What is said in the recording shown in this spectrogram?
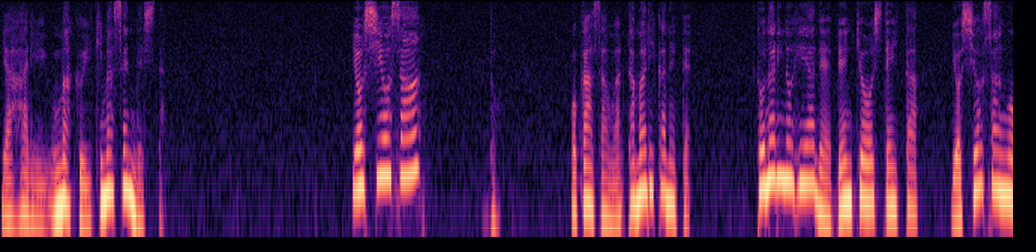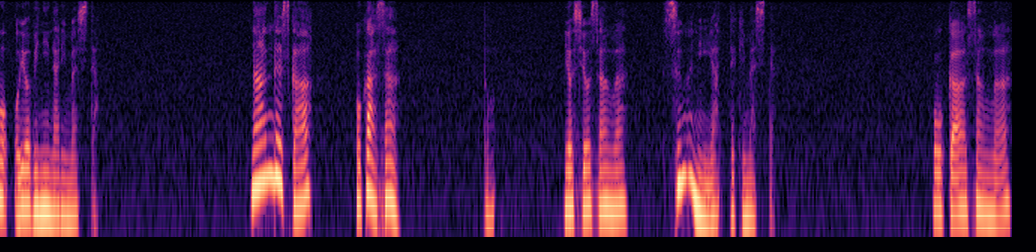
やはりうまくいきませんでした「よしおさん」とお母さんはたまりかねて隣の部屋で勉強をしていたよしおさんをお呼びになりました「何ですか？お母さん」とよしおさんはすぐにやってきました。お母さんは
